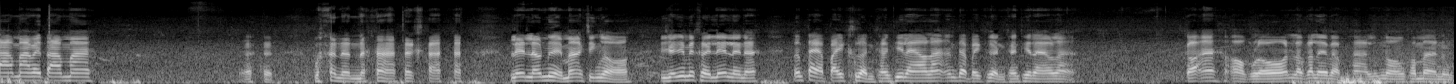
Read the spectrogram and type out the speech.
ตามมาไปตามมาเออว่านานานะคะ เล่นแล้วเหนื่อยมากจริงเหรอดิฉันยังไม่เคยเล่นเลยนะ ตั้งแต่ไปเขื่อนครั้งที่แล้วละตั้งแต่ไปเขื่อนครั้งที่แล้วละก็อะออกรถเราก็เลยแบบพาลูกน้องเขามานุ่น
